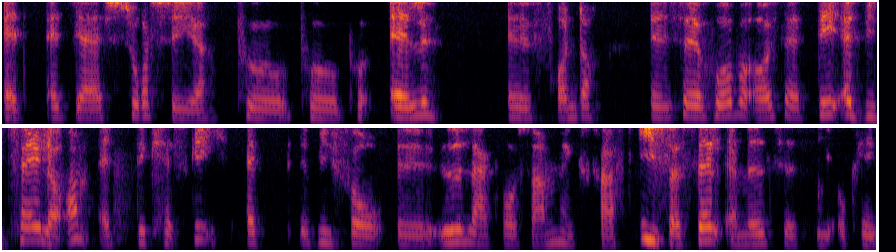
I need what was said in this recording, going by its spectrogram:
at, at jeg sortseer på, på, på alle øh, fronter. Øh, så jeg håber også, at det, at vi taler om, at det kan ske, at vi får øh, ødelagt vores sammenhængskraft, i sig selv er med til at sige, okay,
